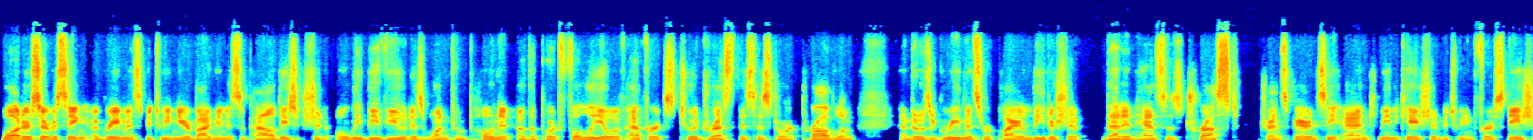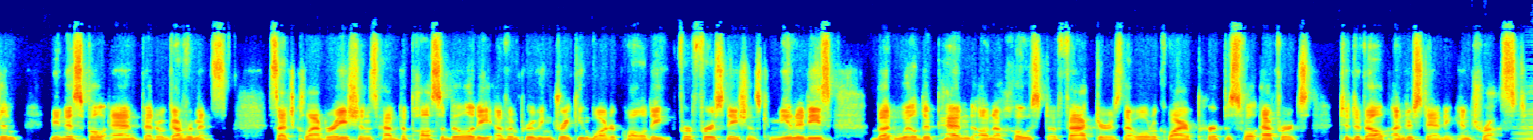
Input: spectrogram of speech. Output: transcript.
Water servicing agreements between nearby municipalities should only be viewed as one component of the portfolio of efforts to address this historic problem, and those agreements require leadership that enhances trust, transparency, and communication between First Nation, municipal, and federal governments. Such collaborations have the possibility of improving drinking water quality for First Nations communities, but will depend on a host of factors that will require purposeful efforts to develop understanding and trust.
